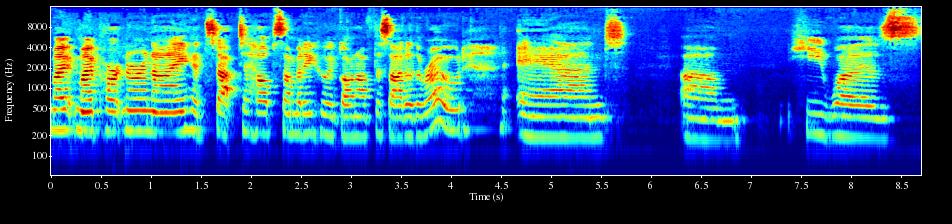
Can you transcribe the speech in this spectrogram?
my my partner and I had stopped to help somebody who had gone off the side of the road, and um, he was.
